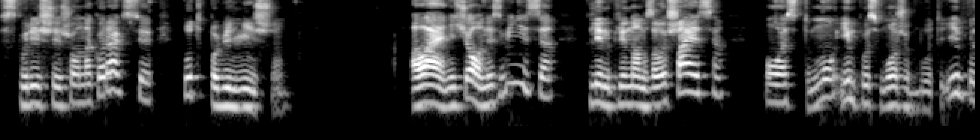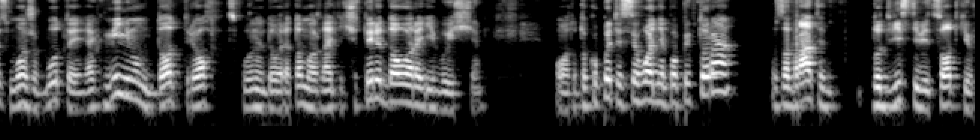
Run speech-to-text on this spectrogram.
скоріше йшов на корекцію, тут повільніше. Але нічого не зміниться, клін кліном залишається. Ось, тому імпульс може бути. Імпульс може бути як мінімум до 3,5 доларів, то може навіть і 4 долари і вище. От, тобто купити сьогодні по півтора, забрати до 200%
